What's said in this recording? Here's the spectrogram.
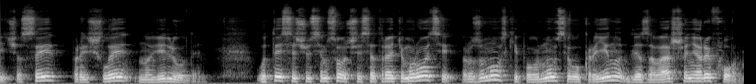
ті часи прийшли нові люди. У 1763 році Розумовський повернувся в Україну для завершення реформ.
